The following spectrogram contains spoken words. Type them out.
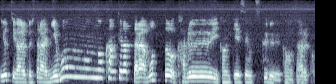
余地があるとしたら、日本の環境だったらもっと軽い関係性を作る可能性あるかも。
